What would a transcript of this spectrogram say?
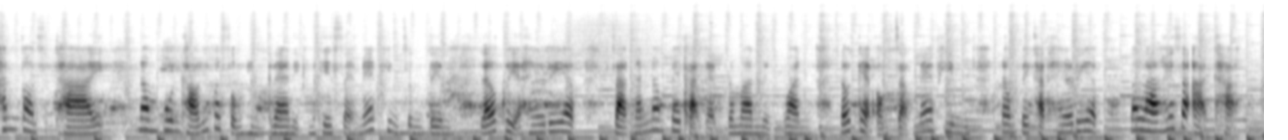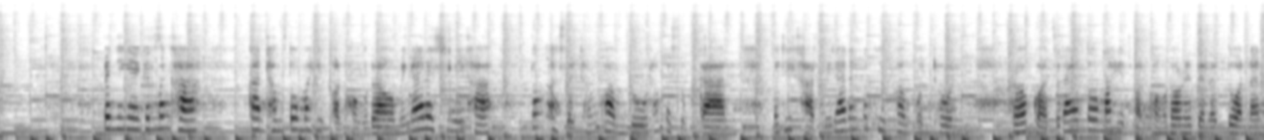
ขั้นตอนสุดท้ายนำปูนขาวที่ผสมหินแกรนิตมาเทใส่แม่พิมพ์จนเต็ม แล้วเกลี่ยให้เรียบ จากนั้นนำไปตากแดดประมาณ 1 วัน แล้วแกะออกจากแม่พิมพ์นำไปขัดให้เรียบและล้างให้สะอาดค่ะ เป็นยังไงกันบ้างคะ การทำโต๊ะมาหินอ่อนของเราไม่ง่ายเลยใช่ไหมคะ ต้องอาศัยทั้งความรู้ทั้งประสบการณ์ และที่ขาดไม่ได้นั่นก็คือความอดทน เพราะกว่าจะได้โต๊ะมาหินอ่อนของเราในแต่ละตัวนั้น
